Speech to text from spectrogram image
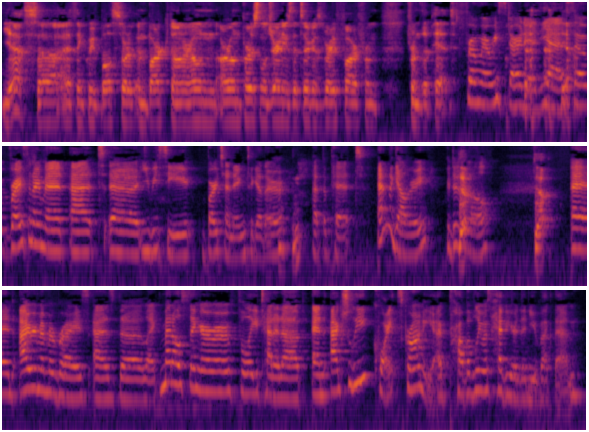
Yes, uh, I think we've both sort of embarked on our own our own personal journeys that took us very far from from the pit. From where we started, yeah. Yeah. So Bryce and I met at uh, UBC bartending together Mm-hmm. at the pit and the gallery. We did Yep. it all. Yeah. And I remember Bryce as the like metal singer, fully tatted up, and actually quite scrawny. I probably was heavier than you back then.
